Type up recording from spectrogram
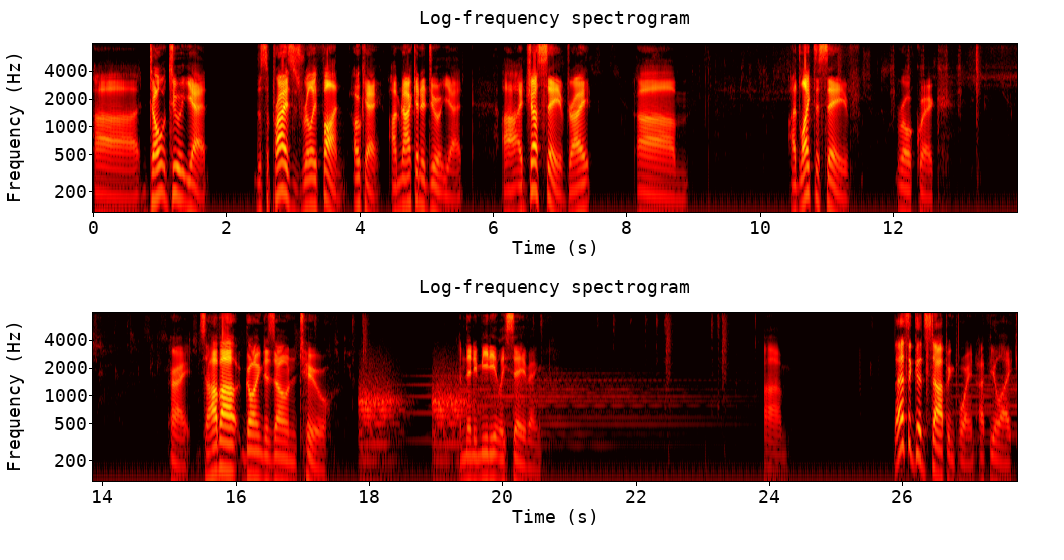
Uh, don't do it yet. The surprise is really fun. Okay, I'm not going to do it yet. Uh, I just saved, right? Um, I'd like to save real quick. Alright, so how about going to zone 2? And then immediately saving. Um, that's a good stopping point, I feel like.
